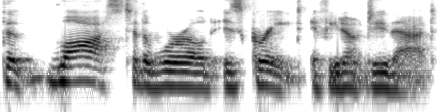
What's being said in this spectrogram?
the loss to the world is great if you don't do that.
